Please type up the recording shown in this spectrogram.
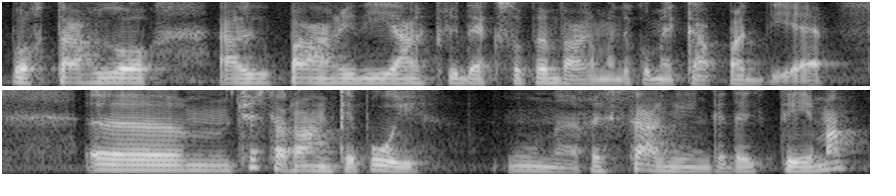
portarlo al pari di altri desktop environment come KDE. Ehm, c'è stato anche poi un restyling del tema,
